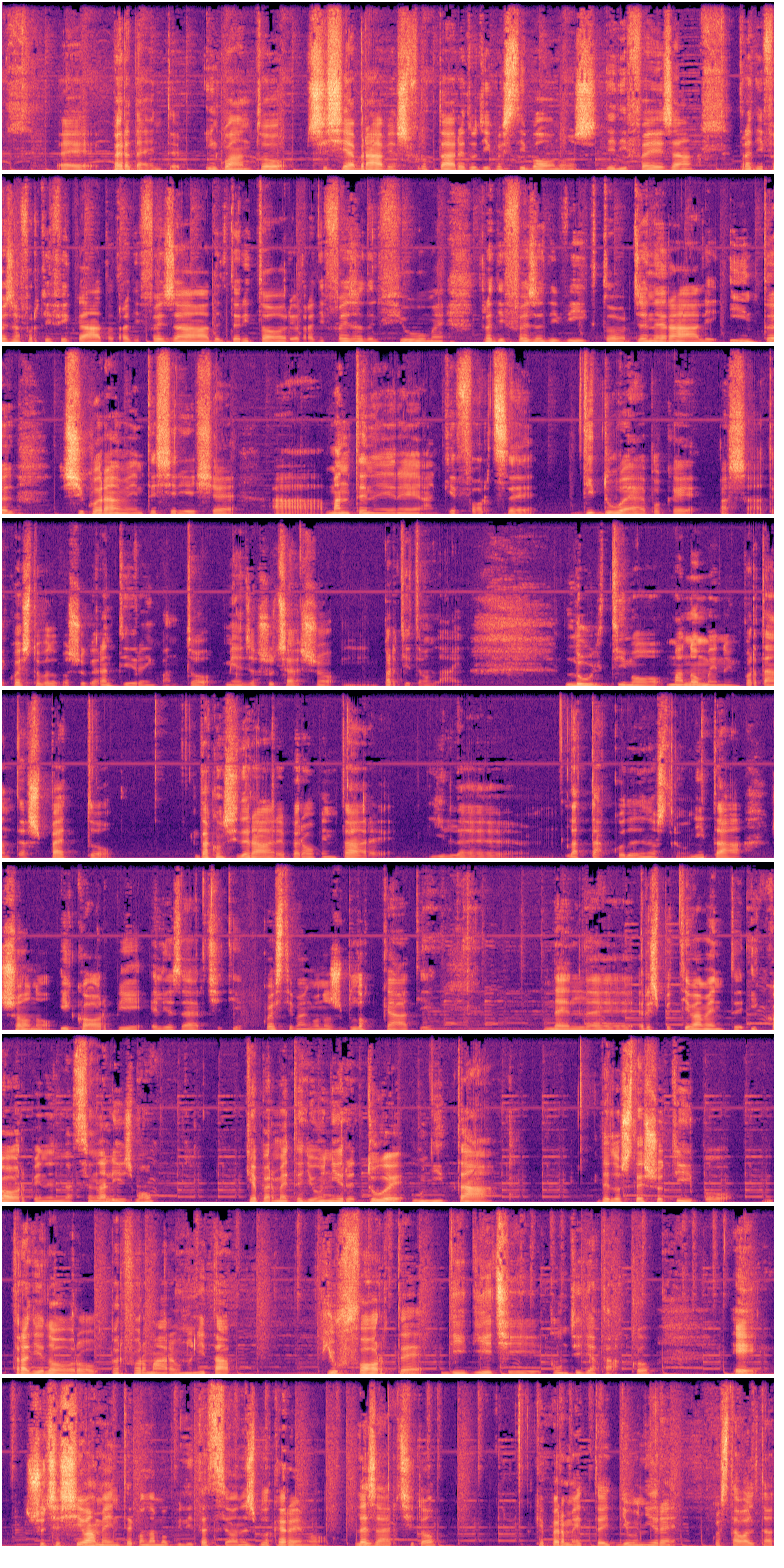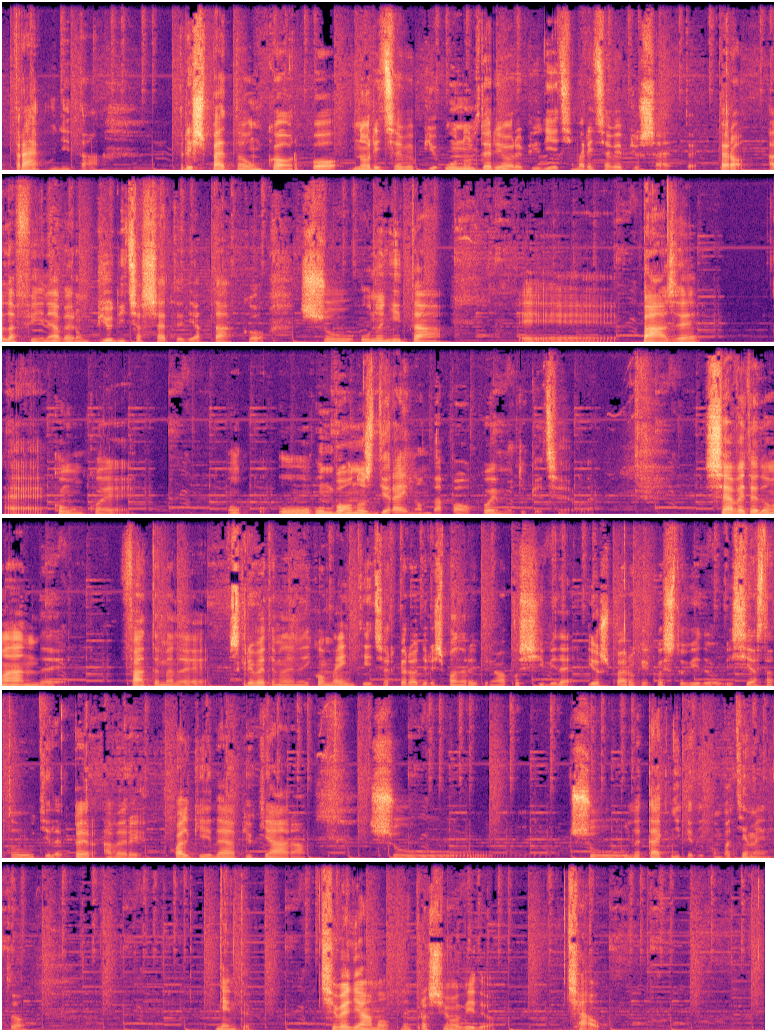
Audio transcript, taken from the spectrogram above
eh, perdente, in quanto si è bravi a sfruttare tutti questi bonus di difesa, tra difesa fortificata, tra difesa del territorio, tra difesa del fiume, tra difesa di Victor, generali, Intel, sicuramente si riesce a mantenere anche forze di due epoche passate. Questo ve lo posso garantire in quanto mi è già successo in partite online. L'ultimo, ma non meno importante aspetto da considerare per aumentare il, l'attacco delle nostre unità sono i corpi e gli eserciti. Questi vengono sbloccati nel, rispettivamente i corpi nel nazionalismo che permette di unire due unità dello stesso tipo tra di loro per formare un'unità più forte di 10 punti di attacco e successivamente con la mobilitazione sbloccheremo l'esercito che permette di unire questa volta 3 unità. Rispetto a un corpo non riceve più un ulteriore più 10 ma riceve più 7 però alla fine avere un più 17 di attacco su un'unità eh, base è comunque un, un bonus direi non da poco e molto piacevole. Se avete domande fatemele, scrivetemele nei commenti, cercherò di rispondere il prima possibile. Io spero che questo video vi sia stato utile per avere qualche idea più chiara su, sulle tecniche di combattimento. Niente, ci vediamo nel prossimo video. Ciao!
